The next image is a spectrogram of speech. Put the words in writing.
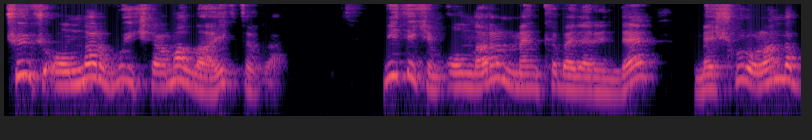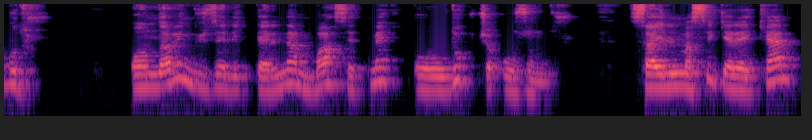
Çünkü onlar bu ikrama layıktırlar. Nitekim onların menkıbelerinde meşhur olan da budur. Onların güzelliklerinden bahsetmek oldukça uzundur. Sayılması gereken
